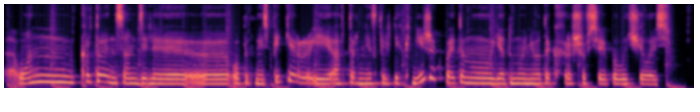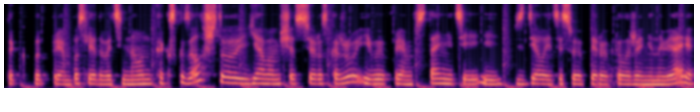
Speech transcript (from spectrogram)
он крутой, на самом деле, э, опытный спикер и автор нескольких книжек, поэтому я думаю, у него так хорошо все и получилось так вот прям последовательно. Он как сказал, что я вам сейчас все расскажу, и вы прям встанете и сделаете свое первое приложение на VR.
